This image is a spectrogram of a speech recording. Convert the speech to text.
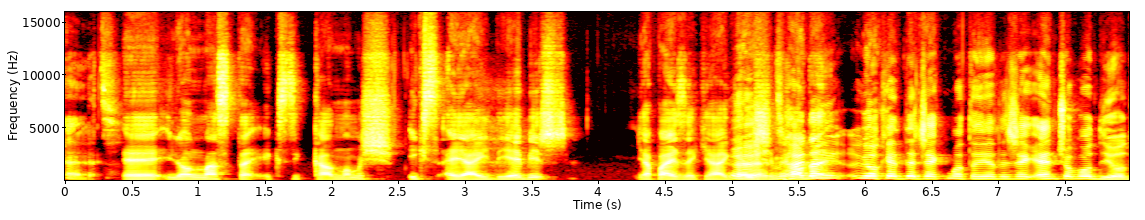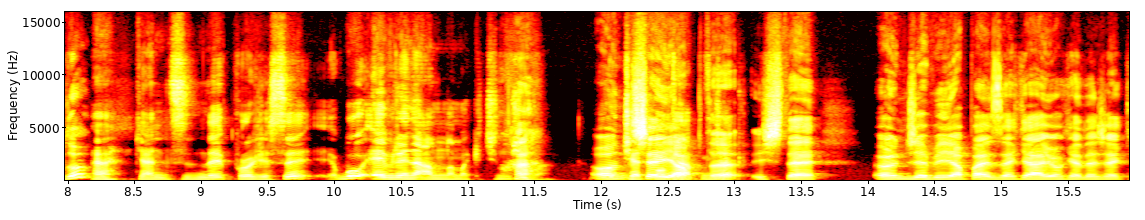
evet. Ee, Elon Musk da eksik kalmamış. XAI diye bir yapay zeka girişimi. Evet, o da hani yok edecek, mata edecek en çok o diyordu. heh, kendisinin de projesi bu evreni anlamak için. On şey yaptı. yapmayacak. İşte önce bir yapay zeka yok edecek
